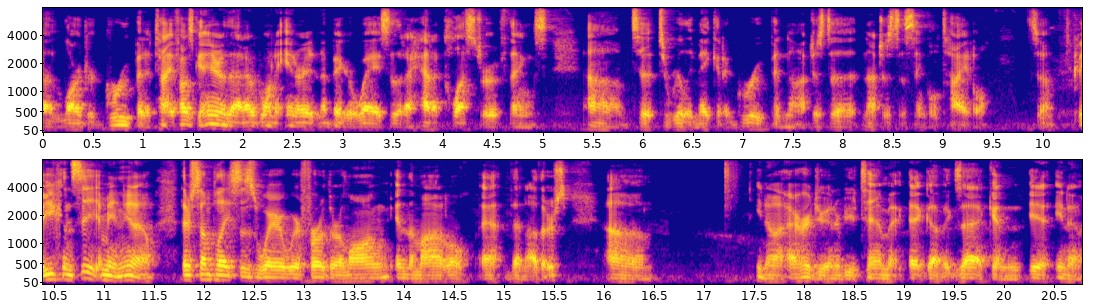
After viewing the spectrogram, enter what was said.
a larger group at a time. If I was going to enter that, I would want to enter it in a bigger way so that I had a cluster of things um, to to really make it a group and not just a not just a single title. So, but you can see, I mean, you know, there's some places where we're further along in the model uh, than others. Um, you know, I heard you interview Tim at, at GovExec, and it, you know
